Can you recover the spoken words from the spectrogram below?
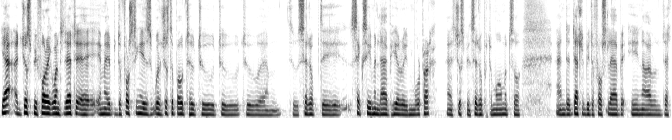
Yeah, just before I go on to that, uh, the first thing is we're just about to to to to um, to set up the sex semen lab here in Moorepark. Uh, it's just been set up at the moment, so and uh, that'll be the first lab in Ireland that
